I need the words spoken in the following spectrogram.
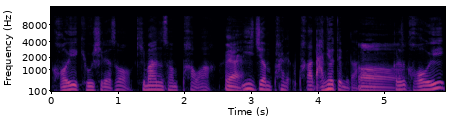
거의 교실에서 김한선 파와 예. 이지연 파, 가 나뉘었답니다. 어. 그래서 거의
